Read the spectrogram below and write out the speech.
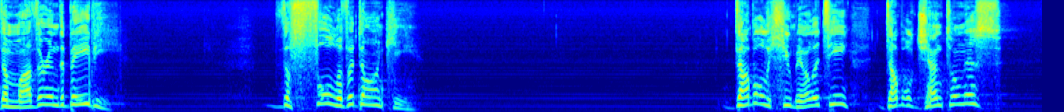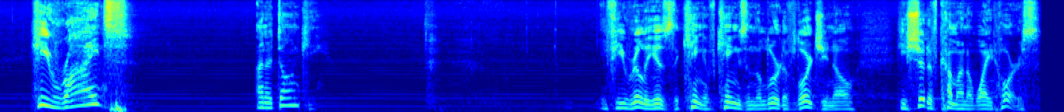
the mother and the baby, the foal of a donkey. double humility, double gentleness. He rides on a donkey. If he really is the King of Kings and the Lord of Lords, you know, he should have come on a white horse.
